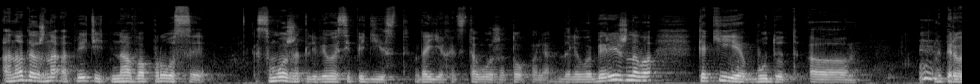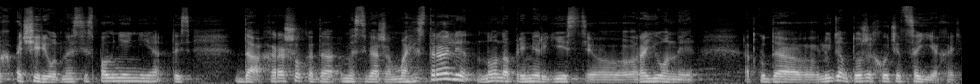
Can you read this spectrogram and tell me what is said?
она должна ответить на вопросы, сможет ли велосипедист доехать с того же Тополя до Левобережного, какие будут, э, во-первых, очередность исполнения. То есть, да, хорошо, когда мы свяжем магистрали, но, например, есть районы, откуда людям тоже хочется ехать.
